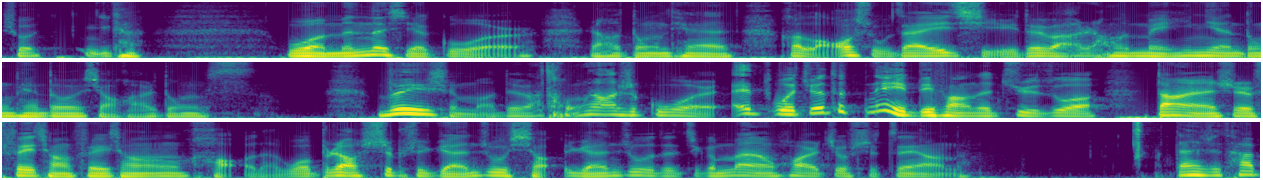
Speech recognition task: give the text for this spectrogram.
说你看，我们那些孤儿，然后冬天和老鼠在一起，对吧？然后每一年冬天都有小孩冻死。为什么对吧？同样是孤儿，哎，我觉得那地方的剧作当然是非常非常好的。我不知道是不是原著小原著的这个漫画就是这样的，但是他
